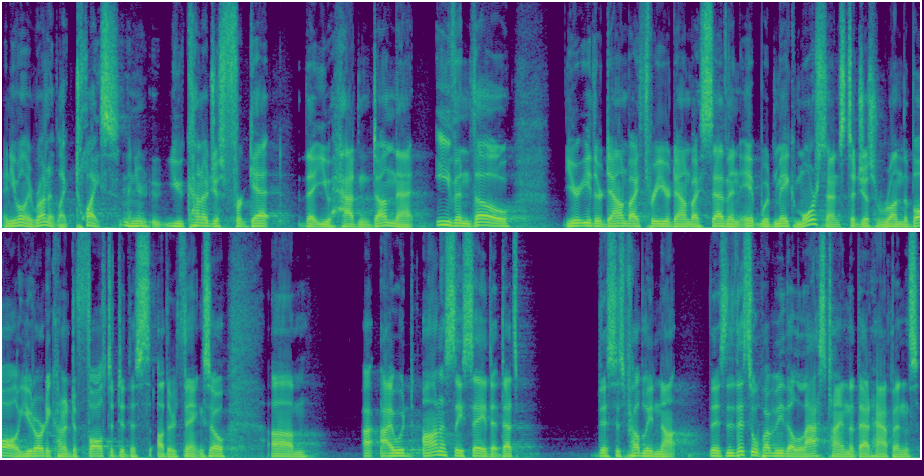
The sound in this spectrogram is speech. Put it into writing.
and you've only run it like twice. Mm-hmm. And you you kind of just forget that you hadn't done that, even though you're either down by three or down by seven, it would make more sense to just run the ball. You'd already kind of defaulted to this other thing. So um, I, I, would honestly say that that's this is probably not this. This will probably be the last time that that happens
